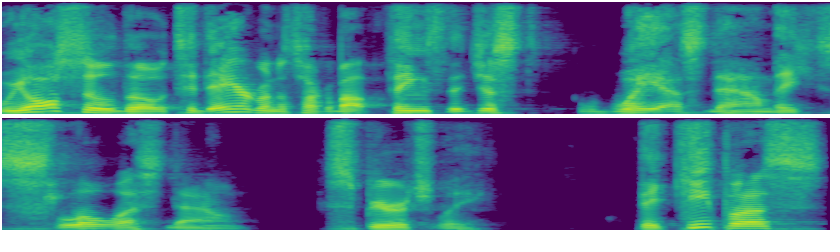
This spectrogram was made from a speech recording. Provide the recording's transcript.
We also, though, today are going to talk about things that just weigh us down. They slow us down spiritually. They keep us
